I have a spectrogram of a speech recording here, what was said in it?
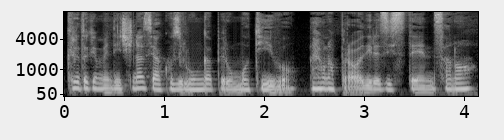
Credo che medicina sia così lunga per un motivo, è una prova di resistenza, no?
